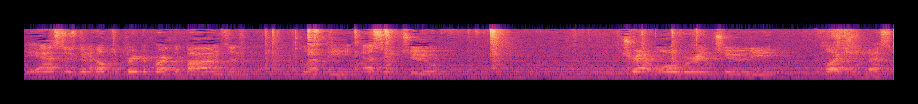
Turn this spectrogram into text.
The acid is going to help to break apart the bonds and let the SO2 travel over into the collection vessel.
